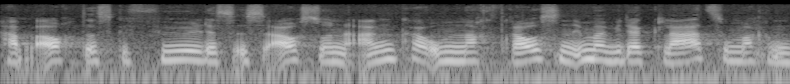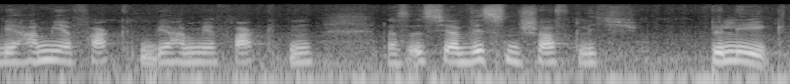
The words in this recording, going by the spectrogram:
habe auch das Gefühl, das ist auch so ein Anker, um nach draußen immer wieder klar zu machen, wir haben hier Fakten, wir haben hier Fakten. Das ist ja wissenschaftlich belegt.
